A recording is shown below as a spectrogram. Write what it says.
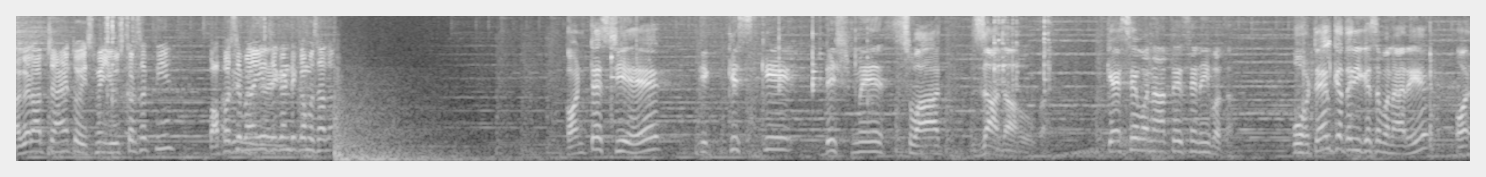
अगर आप चाहें तो इसमें यूज़ कर सकती हैं। वापस से बनाइए चिकन टिक्का मसाला। कॉन्टेस्ट ये है कि किसकी डिश में स्वाद ज़्यादा होगा। कैसे बनाते इसे नहीं पता। वो होटल के तरीके से बना रहे हैं और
